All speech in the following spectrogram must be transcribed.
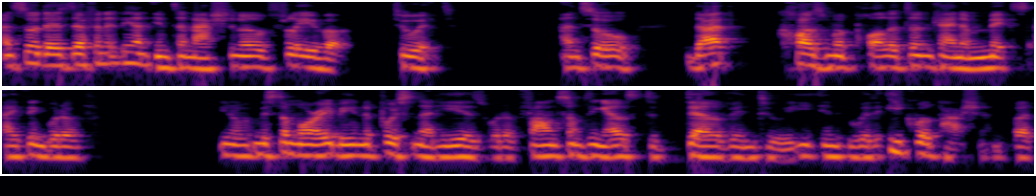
and so there's definitely an international flavor to it, and so that cosmopolitan kind of mix, I think would have, you know, Mr. Mori being the person that he is, would have found something else to delve into in, with equal passion. But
